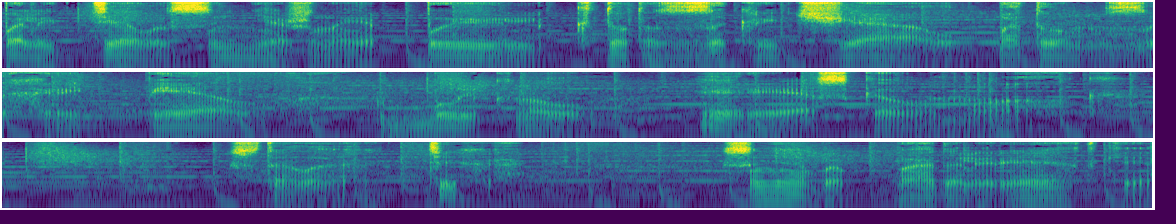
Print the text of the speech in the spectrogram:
Полетела снежная пыль, кто-то закричал, потом захрипел, булькнул и резко умолк. Стало тихо. С неба падали редкие,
